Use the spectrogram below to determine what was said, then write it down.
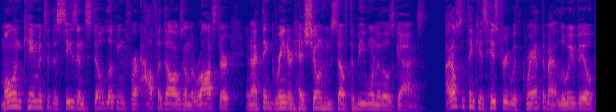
Mullen came into the season still looking for alpha dogs on the roster, and I think Greenard has shown himself to be one of those guys. I also think his history with Grantham at Louisville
